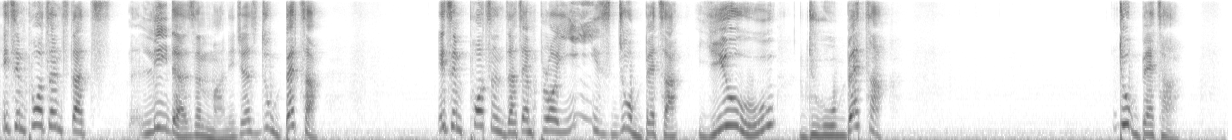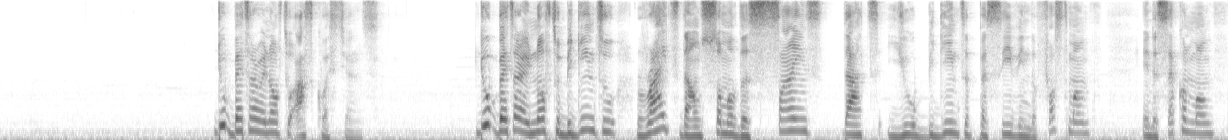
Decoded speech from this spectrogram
It's important that leaders and managers do better. It's important that employees do better. You do better. Do better. Do better enough to ask questions. Do better enough to begin to write down some of the signs that you begin to perceive in the first month in the second month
